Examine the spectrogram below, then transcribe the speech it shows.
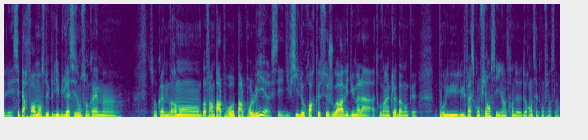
les- ses performances depuis le début de la saison sont quand même, sont quand même vraiment. bah, Enfin, parle pour, parle pour lui. C'est difficile de croire que ce joueur avait du mal à, à trouver un club avant que Pau lui, lui fasse confiance et il est en train de, de rendre cette confiance-là.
